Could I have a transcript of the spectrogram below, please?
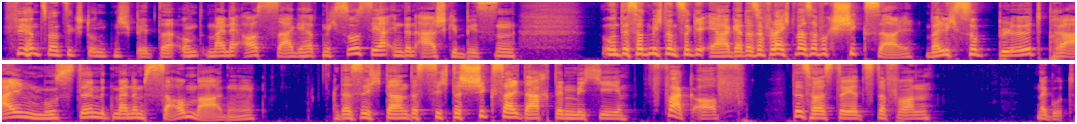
24 Stunden später und meine Aussage hat mich so sehr in den Arsch gebissen. Und es hat mich dann so geärgert. Also vielleicht war es einfach Schicksal, weil ich so blöd prahlen musste mit meinem Saumagen, dass ich dann, dass sich das Schicksal dachte, Michi, fuck off. Das hast du jetzt davon. Na gut.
